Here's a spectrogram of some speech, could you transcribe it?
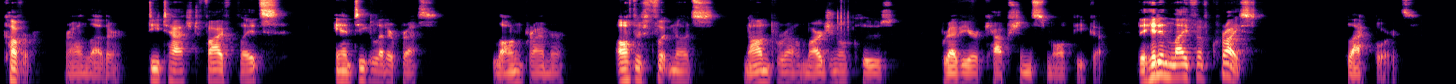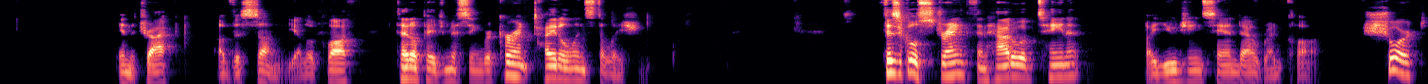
cover, brown leather, detached five plates, antique letterpress, long primer, author's footnotes, nonpareil marginal clues, brevier captions, small pica. The Hidden Life of Christ, blackboards in the track of the sun. Yellow cloth, title page missing, recurrent title installation. Physical Strength and How to Obtain It by Eugene Sandow, red cloth. Short,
